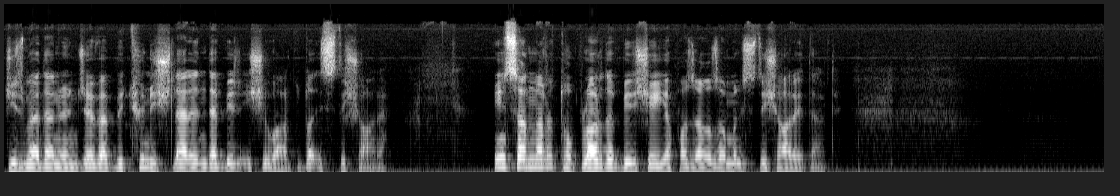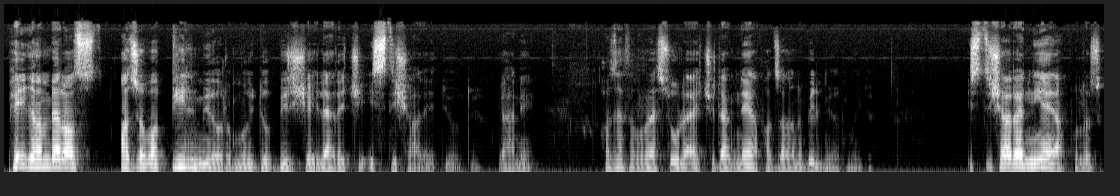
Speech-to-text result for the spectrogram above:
girmeden önce ve bütün işlerinde bir işi vardı. O da istişare. İnsanları toplardı bir şey yapacağı zaman istişare ederdi. Peygamber az, acaba bilmiyor muydu bir şeyler için istişare ediyordu? Yani Hazreti Resul-i Ekrem ne yapacağını bilmiyor muydu? İstişare niye yapılır?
